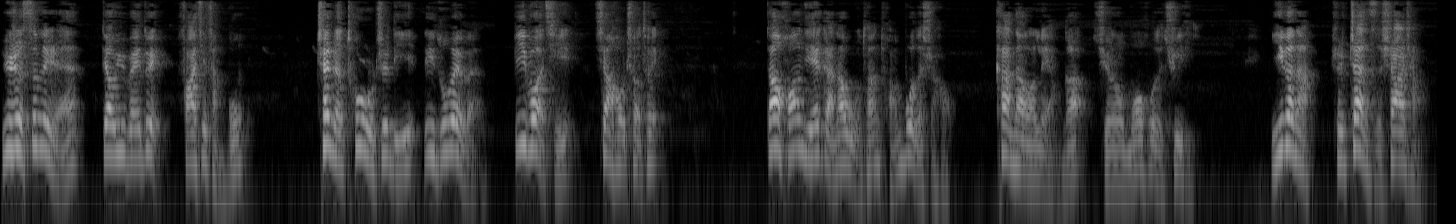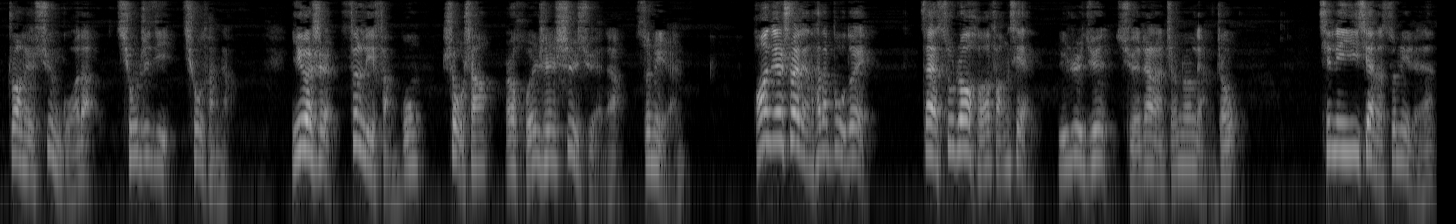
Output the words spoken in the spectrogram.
于是孙立人调预备队发起反攻，趁着突入之敌立足未稳，逼迫其向后撤退。当黄杰赶到五团团部的时候，看到了两个血肉模糊的躯体，一个呢是战死沙场、壮烈殉国的邱之济邱团长，一个是奋力反攻、受伤而浑身是血的孙立人。黄杰率领他的部队在苏州河防线与日军血战了整整两周。亲临一线的孙立人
